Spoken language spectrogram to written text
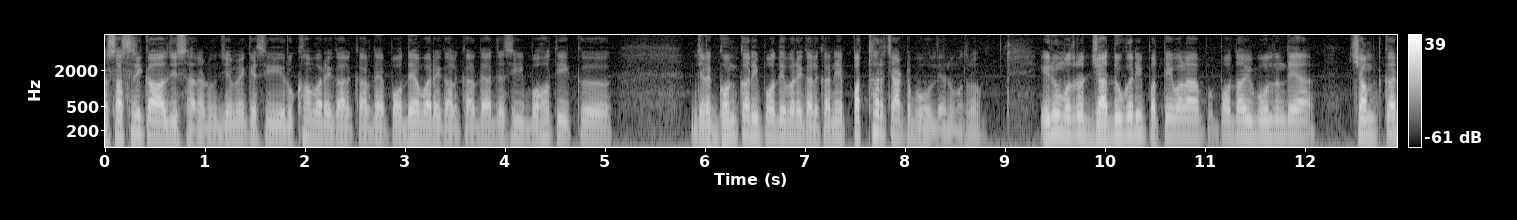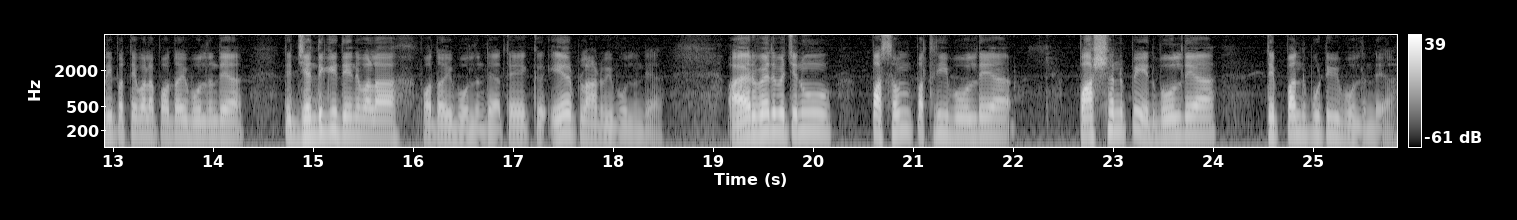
ਸਤਿ ਸ੍ਰੀ ਅਕਾਲ ਜੀ ਸਾਰਿਆਂ ਨੂੰ। ਜਿਵੇਂ ਕਿ ਅਸੀਂ ਰੁੱਖਾਂ ਬਾਰੇ ਗੱਲ ਕਰਦੇ ਆ ਪੌਦਿਆਂ ਬਾਰੇ ਗੱਲ ਕਰਦੇ ਆ ਅੱਜ ਅਸੀਂ ਬਹੁਤ ਹੀ ਇੱਕ ਜਿਹੜਾ ਗੁਣਕਾਰੀ ਪੌਦੇ ਬਾਰੇ ਗੱਲ ਕਰਨੀ ਹੈ, ਪੱਥਰ ਚੱਟ ਬੋਲਦੇ ਇਹਨੂੰ ਮਤਲਬ। ਇਹਨੂੰ ਮਤਲਬ ਜਾਦੂਗਰੀ ਪੱਤੇ ਵਾਲਾ ਪੌਦਾ ਵੀ ਬੋਲ ਦਿੰਦੇ ਆ, ਚਮਤਕਾਰੀ ਪੱਤੇ ਵਾਲਾ ਪੌਦਾ ਵੀ ਬੋਲ ਦਿੰਦੇ ਆ, ਤੇ ਜ਼ਿੰਦਗੀ ਦੇਣ ਵਾਲਾ ਪੌਦਾ ਵੀ ਬੋਲ ਦਿੰਦੇ ਆ, ਤੇ ਇੱਕ 에ਅਰ ਪਲਾਂਟ ਵੀ ਬੋਲ ਦਿੰਦੇ ਆ। ਆਯੁਰਵੇਦ ਵਿੱਚ ਇਹਨੂੰ ਭਸਮ ਪਥਰੀ ਬੋਲਦੇ ਆ, ਪਾਸ਼ਨ ਭੇਦ ਬੋਲਦੇ ਆ, ਤੇ ਪੰਦਪੂਟੀ ਵੀ ਬੋਲ ਦਿੰਦੇ ਆ।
